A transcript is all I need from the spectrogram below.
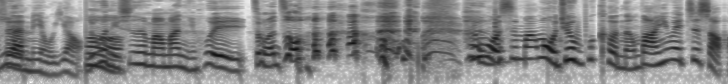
虽然没有药，如果你是妈妈，你会怎么做？如果是妈妈，我觉得不可能吧，因为至少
